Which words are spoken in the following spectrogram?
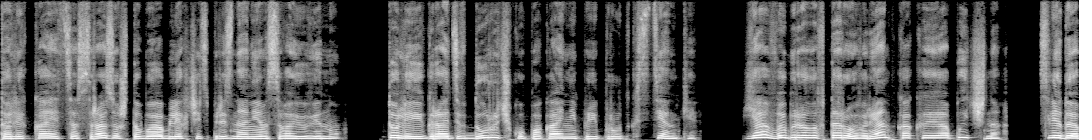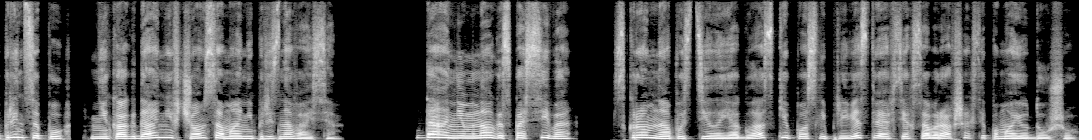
То ли каяться сразу, чтобы облегчить признанием свою вину, то ли играть в дурочку, пока не припрут к стенке. Я выбрала второй вариант, как и обычно, следуя принципу «никогда ни в чем сама не признавайся». «Да, немного спасибо», — скромно опустила я глазки после приветствия всех собравшихся по мою душу.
